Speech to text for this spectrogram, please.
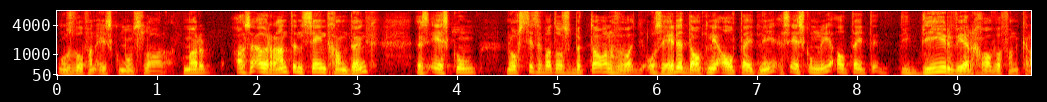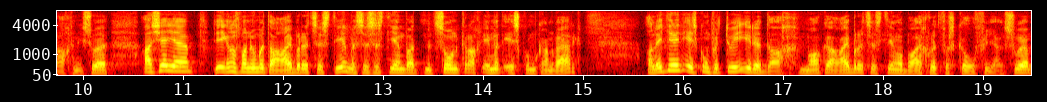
ons wil van Eskom ontslaa raak. Maar as 'n ou rand en sent gaan dink, is Eskom nog steeds wat ons betaal vir wat ons het dit dalk nie altyd nie. Is Eskom nie altyd die duur weergawe van krag nie. So as jy eh, die Engelsman noem dit 'n hybrid stelsel, is 'n stelsel wat met sonkrag en met Eskom kan werk. Al het jy net Eskom vir 2 ure 'n dag, maak 'n hybrid stelsel 'n baie groot verskil vir jou. So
